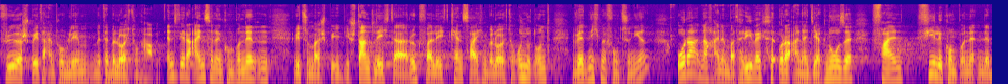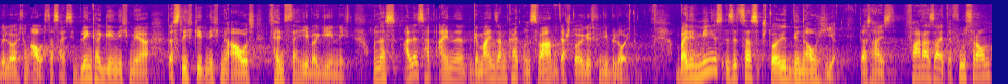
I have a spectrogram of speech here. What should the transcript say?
früher oder später ein Problem mit der Beleuchtung haben. Entweder einzelne Komponenten, wie zum Beispiel die Standlichter, Rückfahrlicht, Kennzeichenbeleuchtung und und und, wird nicht mehr funktionieren oder nach einem Batteriewechsel oder einer Diagnose fallen viele Komponenten der Beleuchtung aus. Das heißt, die Blinker gehen nicht mehr, das Licht geht nicht mehr aus, Fensterheber gehen nicht. Und das alles hat eine Gemeinsamkeit und zwar das Steuergeld für die Beleuchtung. Bei den Minis sitzt das Steuergeld genau hier. Das heißt, Fahrerseite, Fußraum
